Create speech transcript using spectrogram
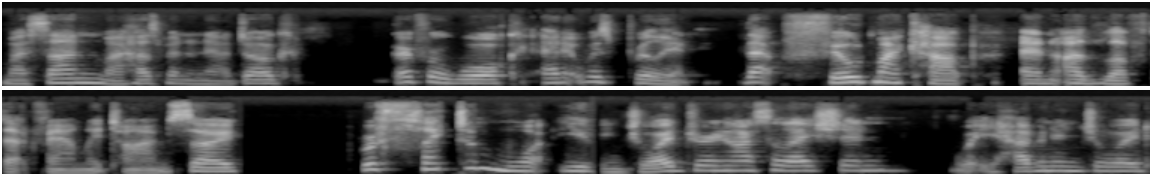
My son, my husband, and our dog go for a walk, and it was brilliant. That filled my cup, and I loved that family time. So reflect on what you've enjoyed during isolation, what you haven't enjoyed,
